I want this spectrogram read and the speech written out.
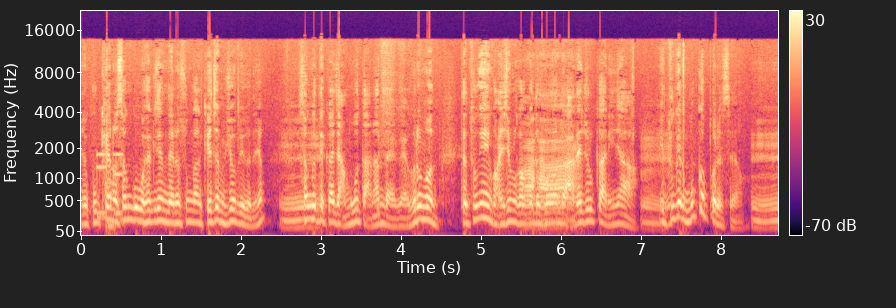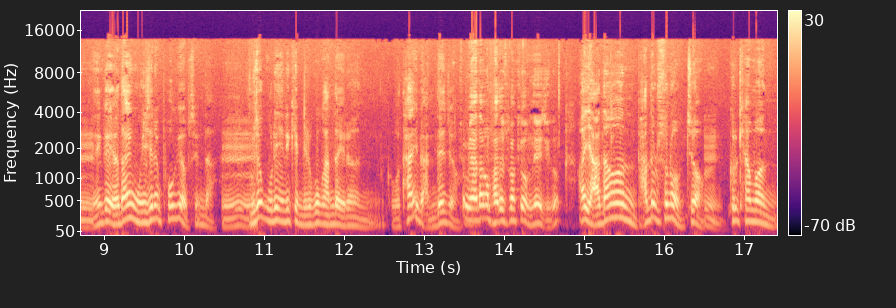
왜냐면 국회는 선거구 획정되는 순간 개점 휴업이거든요. 음. 선거 때까지 아무것도 안 한다 이거야. 그러면 대통령이 관심을 갖고 있는. 법안들 안 해줄 거 아니냐. 음. 이 두 개를 묶어버렸어요. 음. 그러니까 여당의 운신에 폭이 없습니다. 음. 무조건 우리 이렇게 밀고 간다 이런 그거 타입이 안 되죠. 좀 야당은 받을 수밖에 없네요, 지금. 아, 야당은 받을 수는 없죠. 음. 그렇게 하면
